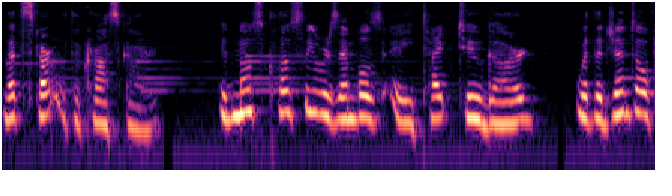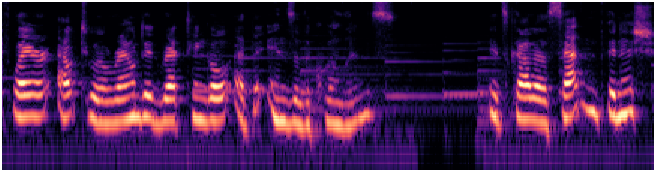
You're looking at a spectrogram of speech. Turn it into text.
let's start with the crossguard. It most closely resembles a Type 2 guard, with a gentle flare out to a rounded rectangle at the ends of the quillons. It's got a satin finish,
